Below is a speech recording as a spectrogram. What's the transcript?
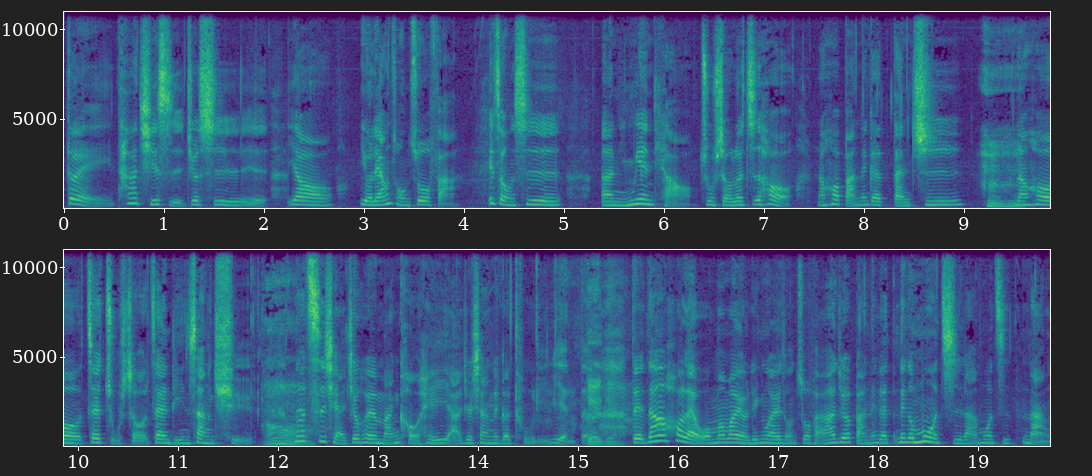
对，它其实就是要有两种做法，一种是。呃，你面条煮熟了之后，然后把那个胆汁，嗯，然后再煮熟，再淋上去，哦，那吃起来就会满口黑牙，就像那个土里面的。对对对。但是后来我妈妈有另外一种做法，然后就把那个那个墨汁啦，墨汁囊，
